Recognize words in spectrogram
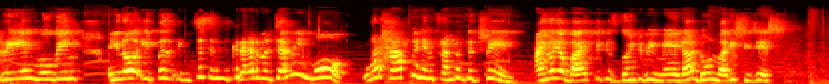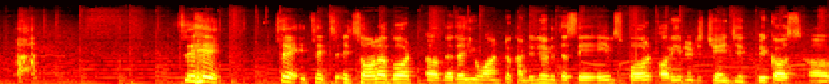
train moving. You know, it was just incredible. Tell me more. What happened in front of the train? I know your biopic is going to be made. Huh? Don't worry, Shijesh. See, see, it's it's it's all about uh, whether you want to continue with the same sport or you need to change it. Because uh,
